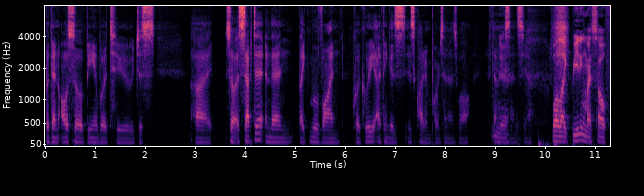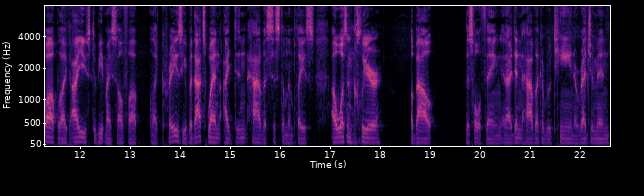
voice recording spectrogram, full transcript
but then also being able to just uh so accept it and then like move on quickly i think is is quite important as well if that makes sense yeah Well, like beating myself up, like I used to beat myself up like crazy, but that's when I didn't have a system in place. I wasn't clear about this whole thing and I didn't have like a routine, a regimen,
